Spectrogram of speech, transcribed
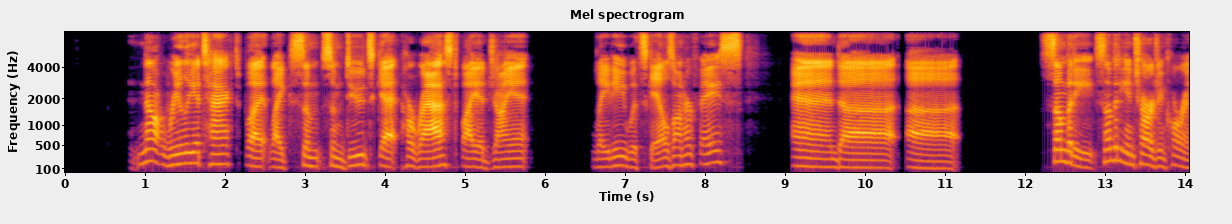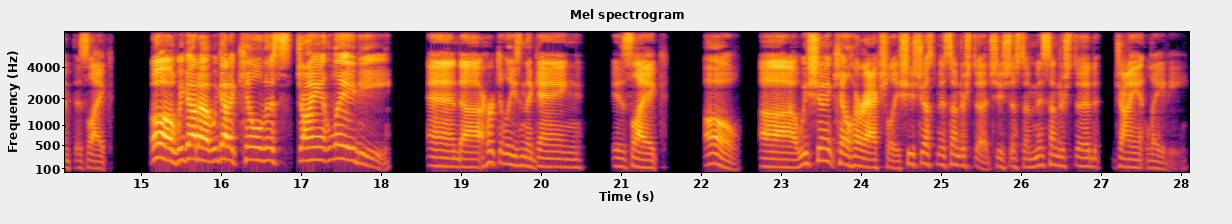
not really attacked, but like some some dudes get harassed by a giant lady with scales on her face, and uh uh somebody somebody in charge in Corinth is like, oh, we gotta we gotta kill this giant lady, and uh, Hercules and the gang is like, oh, uh, we shouldn't kill her. Actually, she's just misunderstood. She's just a misunderstood giant lady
